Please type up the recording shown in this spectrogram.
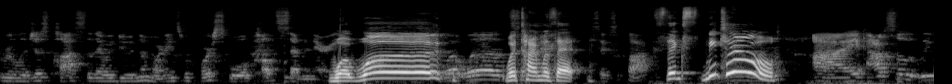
religious class that I would do in the mornings before school called seminary. What? What? What, what, What time was it? Six o'clock. Six. Me too. I absolutely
